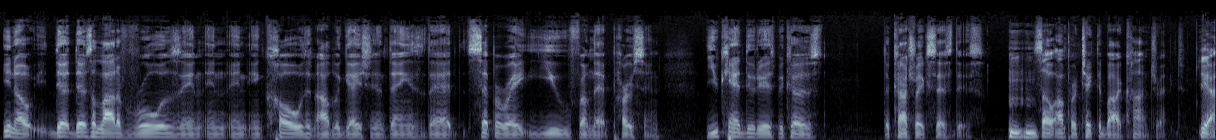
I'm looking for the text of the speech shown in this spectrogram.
you know, there, there's a lot of rules and, and, and, and codes and obligations and things that separate you from that person. You can't do this because the contract says this. Mhm. So I'm protected by a contract. yeah,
